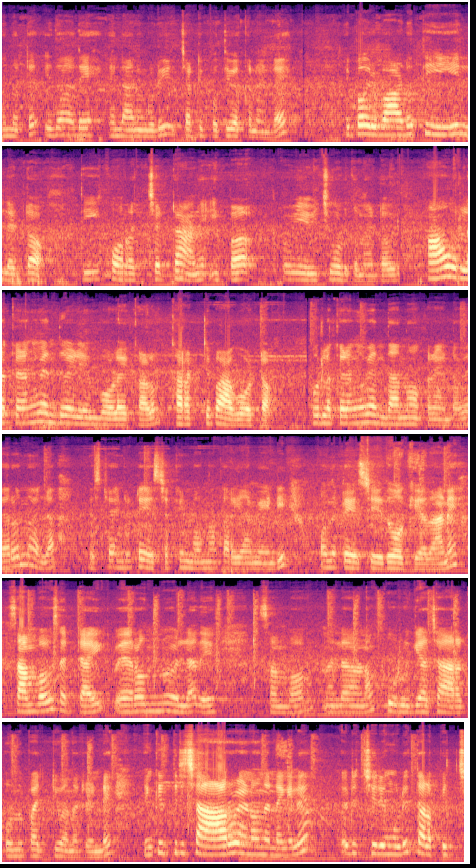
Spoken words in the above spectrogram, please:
എന്നിട്ട് ഇത് അതേ എല്ലാവരും കൂടി ചട്ടിപ്പൊത്തി വെക്കണുണ്ട്. ഇപ്പോൾ ഒരുപാട് തീയില്ല കേട്ടോ. തീ കുറച്ചിട്ടാണ് ഇപ്പോൾ വേവിച്ച് കൊടുക്കുന്നത് കേട്ടോ. ആ ഉരുളക്കിഴങ്ങ് വെന്ത് കഴിയുമ്പോഴേക്കാളും കറക്റ്റ് പാകം കേട്ടോ. ഉരുളക്കിഴങ്ങ് വെന്താന്ന് നോക്കണേ കേട്ടോ. വേറെ ഒന്നുമല്ല ജസ്റ്റ് അതിന്റെ ടേസ്റ്റൊക്കെ ഉണ്ടോയെന്നൊക്കെ അറിയാൻ വേണ്ടി ഒന്ന് ടേസ്റ്റ് ചെയ്ത് നോക്കിയതാണ്. സംഭവം സെറ്റായി വേറെ ഒന്നുമില്ല അതേ സംഭവം നല്ലവണ്ണം കുറുകി ആ ചാറൊക്കെ ഒന്ന് പറ്റി വന്നിട്ടുണ്ട്. നിങ്ങൾക്ക് ഇത്തിരി ചാറ് വേണമെന്നുണ്ടെങ്കിൽ ഒരു ഇച്ചിരി കൂടി തിളപ്പിച്ച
